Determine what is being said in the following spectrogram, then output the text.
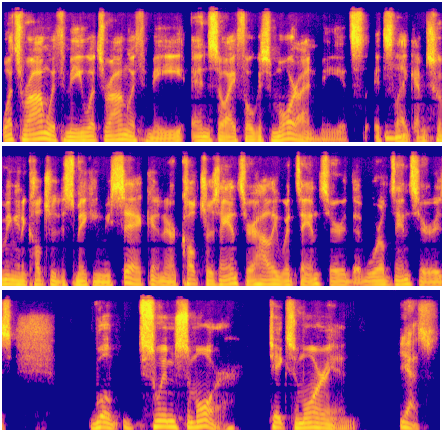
what's wrong with me? What's wrong with me? And so I focus more on me. It's it's Mhm. like I'm swimming in a culture that's making me sick and our culture's answer, Hollywood's answer, the world's answer is we'll swim some more, take some more in. yes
